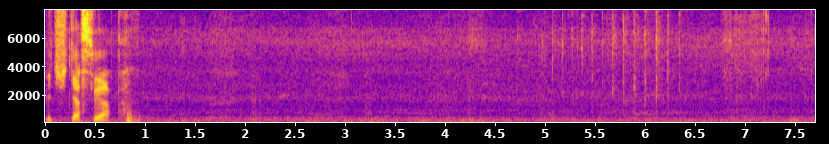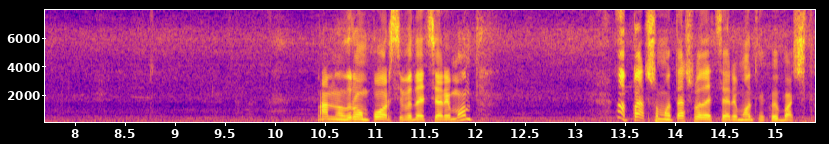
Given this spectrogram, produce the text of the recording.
Відчуття свята. Нам на другому поверсі ведеться ремонт. А першому теж ведеться ремонт, як ви бачите.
